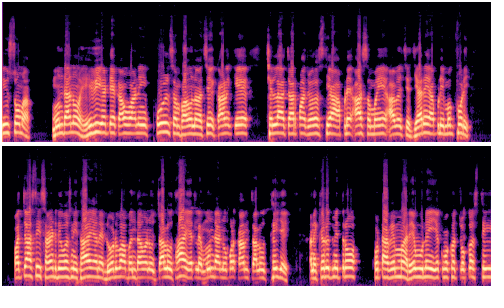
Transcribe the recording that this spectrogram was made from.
દિવસોમાં મુંડાનો હેવી એટેક આવવાની ફૂલ સંભાવના છે. કારણ કે છેલ્લા ચાર પાંચ વર્ષથી આપણે આ સમયે આવે છે. જ્યારે આપણી મગફળી પચાસથી સાઠ દિવસની થાય અને દોડવા બંધાવવાનું ચાલુ થાય એટલે મુંડાનું પણ કામ ચાલુ થઈ જાય. અને ખેડૂત મિત્રો, ખોટા વેમમાં રહેવું નહીં. એક વખત ચોક્કસથી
